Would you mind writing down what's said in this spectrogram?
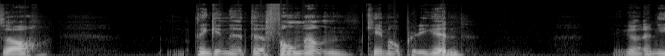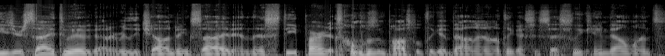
So, thinking that the foam mountain came out pretty good. You got an easier side to it. We got a really challenging side, and this steep part is almost impossible to get down. I don't think I successfully came down once.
